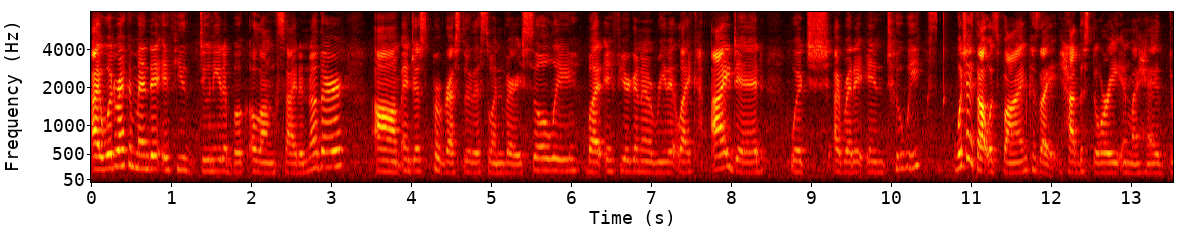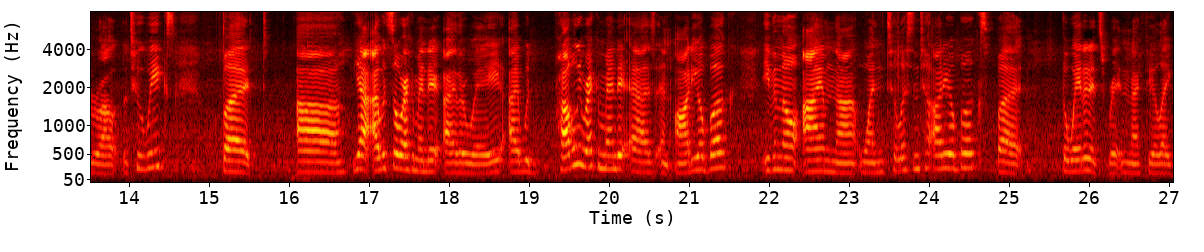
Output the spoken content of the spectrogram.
I would recommend it if you do need a book alongside another um, and just progress through this one very slowly. But if you're gonna read it like I did, which I read it in two weeks, which I thought was fine because I had the story in my head throughout the two weeks. But uh, yeah, I would still recommend it either way. I would probably recommend it as an audiobook, even though I am not one to listen to audiobooks, but the way that it's written I feel like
